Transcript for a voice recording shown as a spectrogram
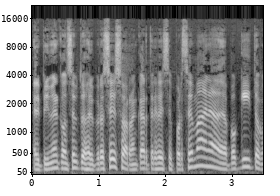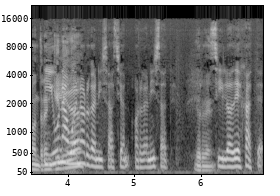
El primer concepto es el proceso, arrancar tres veces por semana, de a poquito, con Y tranquilidad. una buena organización, organízate. Y organ- Si lo dejaste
